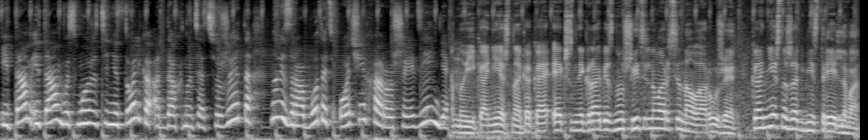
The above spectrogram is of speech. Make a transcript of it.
И там, и там вы сможете не только отдохнуть от сюжета, но и заработать очень хорошие деньги. Ну и конечно, какая экшен-игра без внушительного арсенала оружия. Конечно же огнестрельного.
